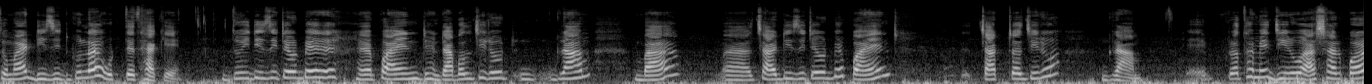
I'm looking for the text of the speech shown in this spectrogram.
তোমার ডিজিটগুলো উঠতে থাকে। দুই ডিজিটে উঠবে পয়েন্ট ডাবল জিরো গ্রাম বা চার ডিজিটে উঠবে পয়েন্ট চারটা জিরো গ্রাম। প্রথমে জিরো আসার পর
